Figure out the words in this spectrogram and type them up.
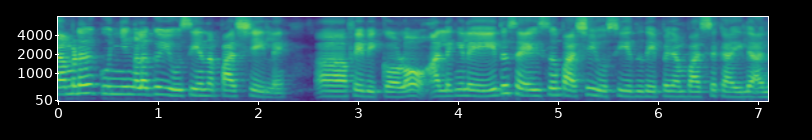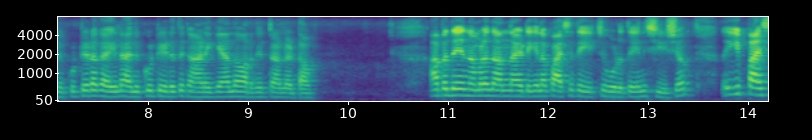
നമ്മൾ കുഞ്ഞുങ്ങളൊക്കെ യൂസ് ചെയ്യുന്ന പശയില്ലേ? ഫെവിക്കോളോ? അല്ലെങ്കിൽ ഏത് സൈസ് പശ യൂസ് ചെയ്തത്? ഇപ്പോൾ ഞാൻ പശ കയ്യിൽ അനുക്കുട്ടിയുടെ കയ്യിൽ അനുക്കുട്ടി എടുത്ത് കാണിക്കാമെന്ന് പറഞ്ഞിട്ടാണ് കേട്ടോ അപ്പോൾ ഇതേ നമ്മൾ നന്നായിട്ട് ഇങ്ങനെ പശ തേച്ച് കൊടുത്തതിന് ശേഷം ഈ പശ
